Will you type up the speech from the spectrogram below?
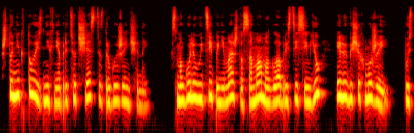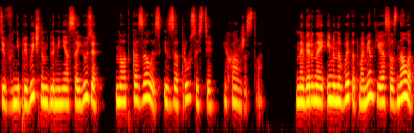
что никто из них не обретет счастья с другой женщиной? Смогу ли уйти, понимая, что сама могла обрести семью и любящих мужей, пусть и в непривычном для меня союзе, но отказалась из-за трусости и ханжества? Наверное, именно в этот момент я осознала,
